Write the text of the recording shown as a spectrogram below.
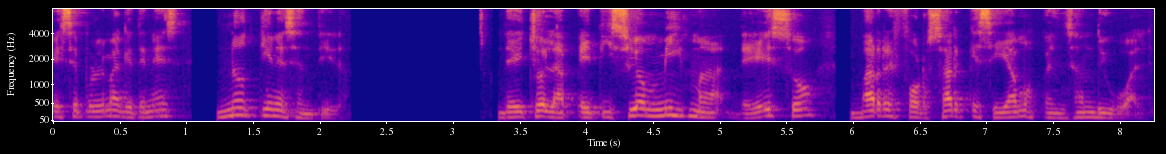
ese problema que tenés, no tiene sentido. De hecho, la petición misma de eso va a reforzar que sigamos pensando igual.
